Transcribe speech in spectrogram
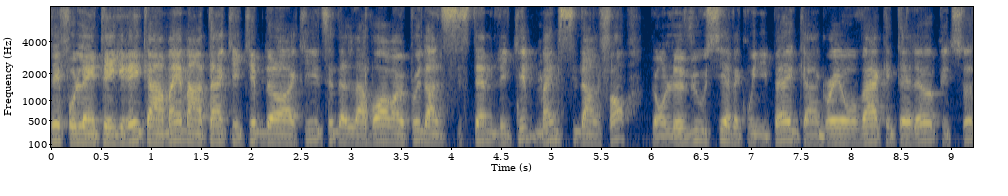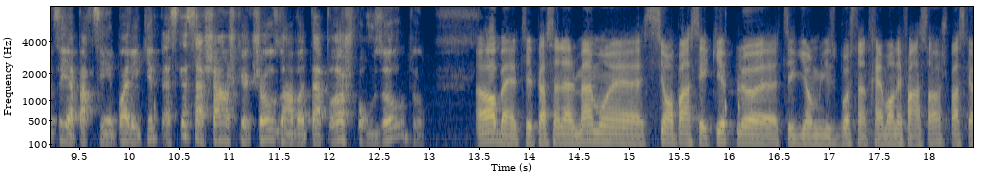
il faut l'intégrer quand même en tant qu'équipe de hockey, de l'avoir un peu dans le système de l'équipe, même si dans le fond, puis on l'a vu aussi avec Winnipeg quand Gray Ovac était là, puis tout ça, il n'appartient pas à l'équipe. Est-ce que ça change quelque chose dans votre approche pour vous autres? Ah, ben, personnellement, moi, si on pense équipe, là, euh, tu Guillaume Lisbois, c'est un très bon défenseur. Je pense que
